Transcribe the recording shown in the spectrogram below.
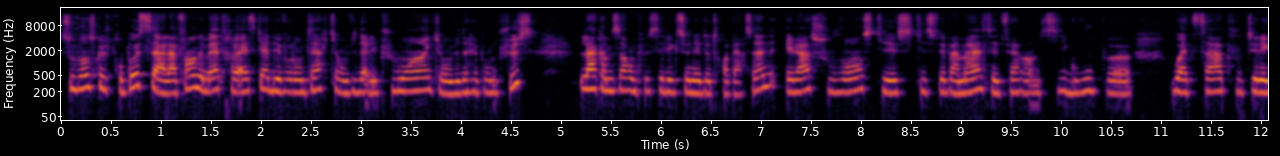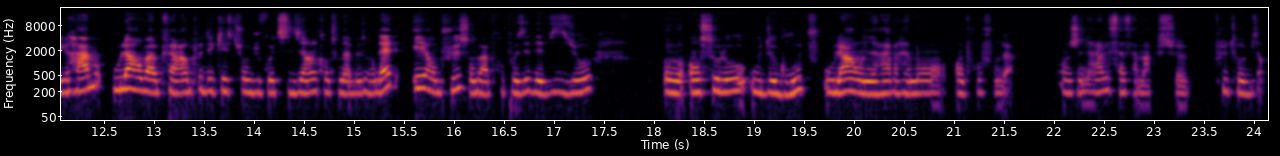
souvent ce que je propose, c'est à la fin de mettre est-ce qu'il y a des volontaires qui ont envie d'aller plus loin, qui ont envie de répondre plus? Là, comme ça, on peut sélectionner deux, trois personnes. Et là, souvent, ce qui, est, ce qui se fait pas mal, c'est de faire un petit groupe euh, WhatsApp ou Telegram, où là, on va faire un peu des questions du quotidien quand on a besoin d'aide. Et en plus, on va proposer des visios euh, en solo ou de groupe, où là, on ira vraiment en profondeur. En général, ça, ça marche plutôt bien.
